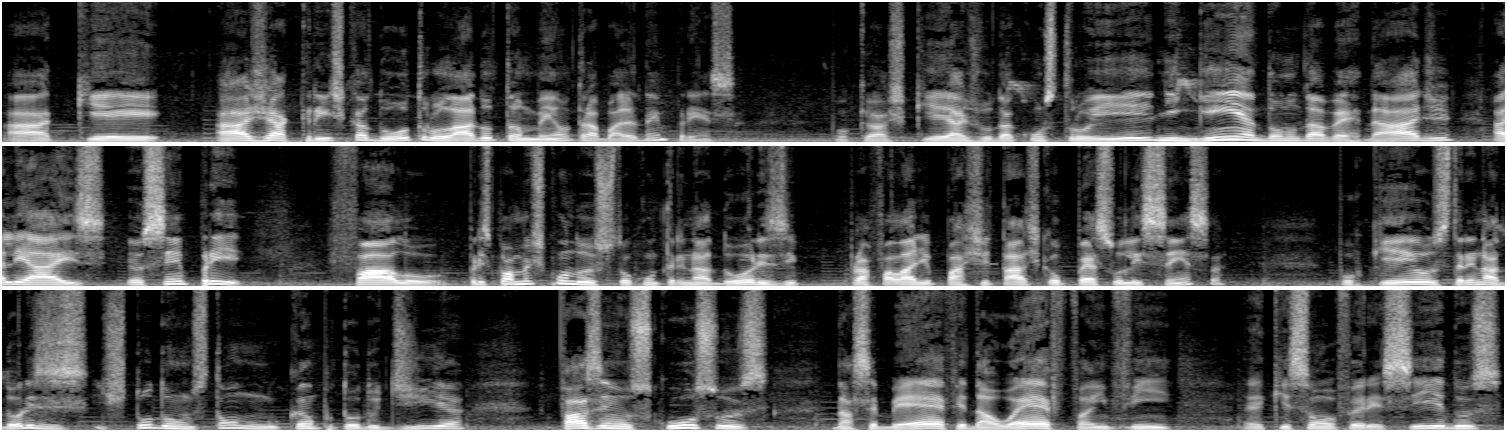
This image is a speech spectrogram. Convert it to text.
a que haja a crítica do outro lado também ao trabalho da imprensa. Porque eu acho que ajuda a construir, ninguém é dono da verdade. Aliás, eu sempre falo, principalmente quando estou com treinadores e para falar de parte tática eu peço licença, porque os treinadores estudam, estão no campo todo dia, fazem os cursos da CBF, da UEFA, enfim, é, que são oferecidos,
